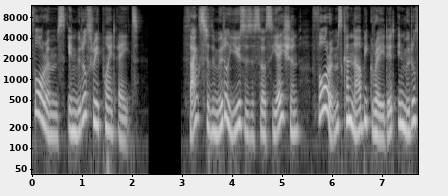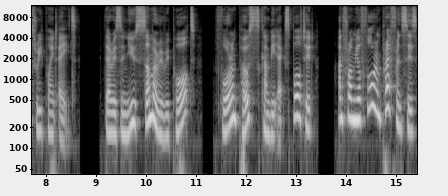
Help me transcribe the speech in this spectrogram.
Forums in Moodle 3.8 Thanks to the Moodle Users Association, forums can now be graded in Moodle 3.8. There is a new summary report, forum posts can be exported, and from your forum preferences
